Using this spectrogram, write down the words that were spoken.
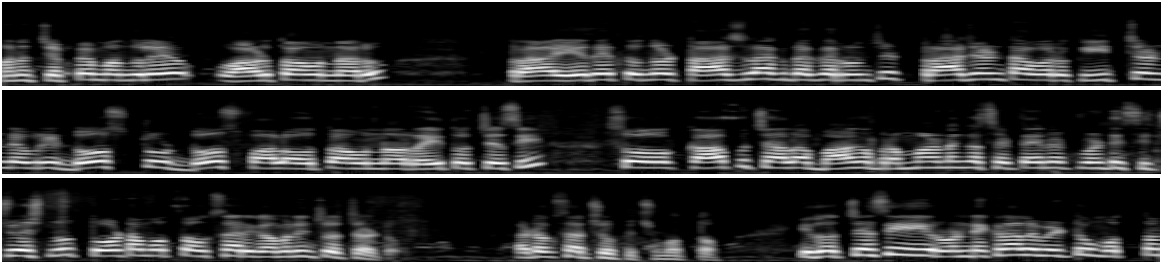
మనం చెప్పే మందులే వాడుతూ ఉన్నారు. ట్రా ఏదైతే ఉందో టాజ్ లాక్ దగ్గర నుంచి ట్రాజెంటా వరకు each and every dose to dose follow అవుతా ఉన్నారు రైతు వచ్చేసి. సో కాపు చాలా బాగా బ్రహ్మాండంగా సెట్ అయినటువంటి సిచ్యువేషను తోట మొత్తం ఒకసారి గమనించవచ్చు అటు అటు ఒకసారి చూపించు మొత్తం. ఇది వచ్చేసి రెండు ఎకరాలు పెట్టు మొత్తం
